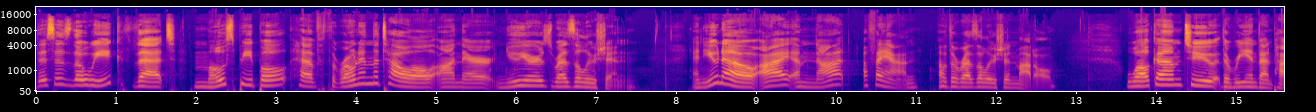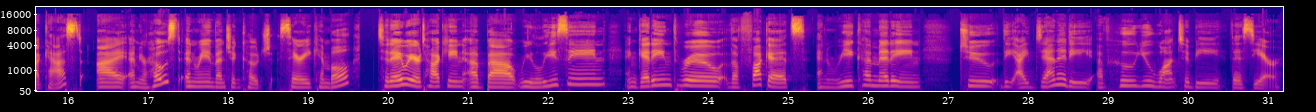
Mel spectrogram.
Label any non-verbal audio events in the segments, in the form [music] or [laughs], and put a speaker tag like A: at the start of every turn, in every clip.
A: This is the week that most people have thrown in the towel on their New Year's resolution. And you know, I am not a fan of the resolution model. Welcome to the Reinvent Podcast. I am your host and reinvention coach, Sari Kimbell. Today, we are talking about releasing and getting through the fuckets and recommitting to the identity of who you want to be this year.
